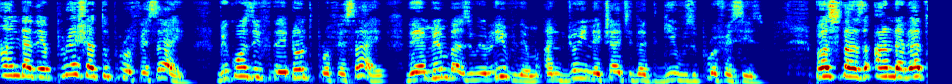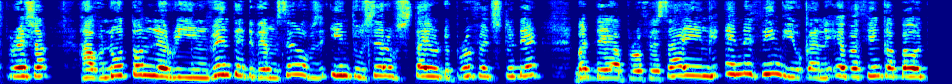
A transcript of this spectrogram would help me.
under the pressure to prophesy. Because if they don't prophesy, their members will leave them and join a church that gives prophecies. Pastors under that pressure have not only reinvented themselves into self-styled prophets today, but they are prophesying anything you can ever think about,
